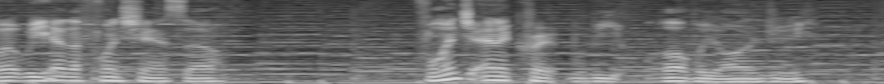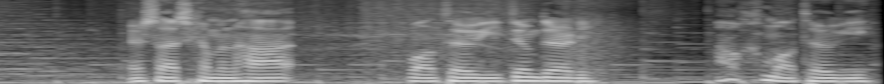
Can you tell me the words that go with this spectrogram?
But we have a flinch chance, though. Flinch and a crit would be lovely RNG. Air slash coming hot. Come on, Togi. Do him dirty. Oh, come on, Togi.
